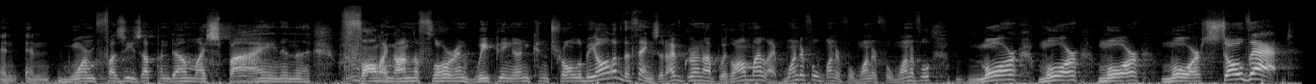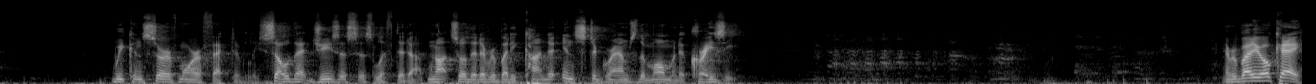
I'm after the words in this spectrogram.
and, and warm fuzzies up and down my spine, and the falling on the floor and weeping uncontrollably, all of the things that I've grown up with all my life wonderful, wonderful, wonderful, wonderful, more, more, more, more, so that we can serve more effectively so that Jesus is lifted up, not so that everybody kind of Instagrams the moment of crazy. Everybody okay?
